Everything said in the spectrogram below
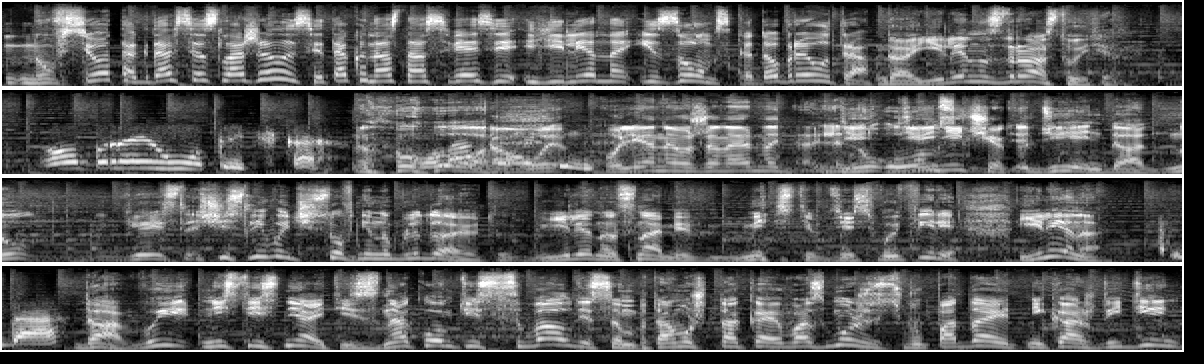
Ну все, тогда все сложилось. Итак, у нас на связи Елена из Омска. Доброе утро. Да, Елена, здравствуйте. Доброе утречко. О, Да, у, у Лены уже, наверное, де- Ну, Омск- денечек. День, да. Ну, если счастливые часов не наблюдают. Елена с нами вместе здесь в эфире. Елена, Да. да, вы не стесняйтесь, знакомьтесь с Валдисом, потому что такая возможность выпадает не каждый день.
